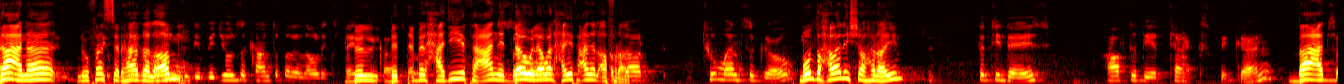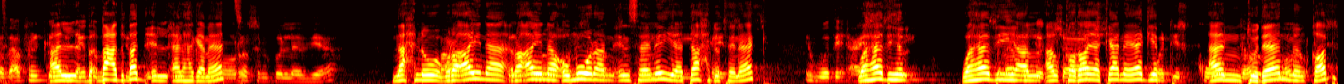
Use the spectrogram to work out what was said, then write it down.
دعنا نفسر هذا الأمر بالحديث عن الدولة والحديث عن الأفراد منذ حوالي شهرين بعد بعد بدء الهجمات نحن رأينا رأينا أمورا إنسانية تحدث هناك. وهذه وهذه القضايا كان يجب أن تدان من قبل.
